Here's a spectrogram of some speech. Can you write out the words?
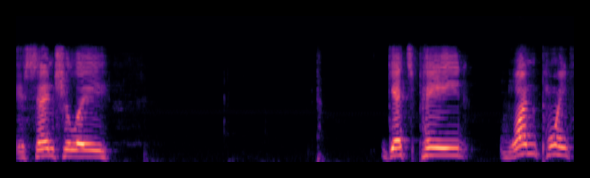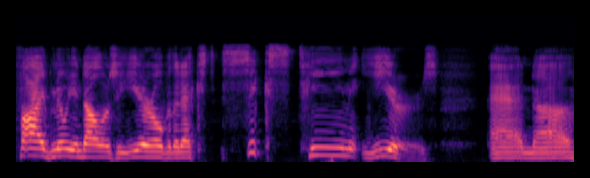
essentially gets paid $1.5 million a year over the next 16 years. And uh,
